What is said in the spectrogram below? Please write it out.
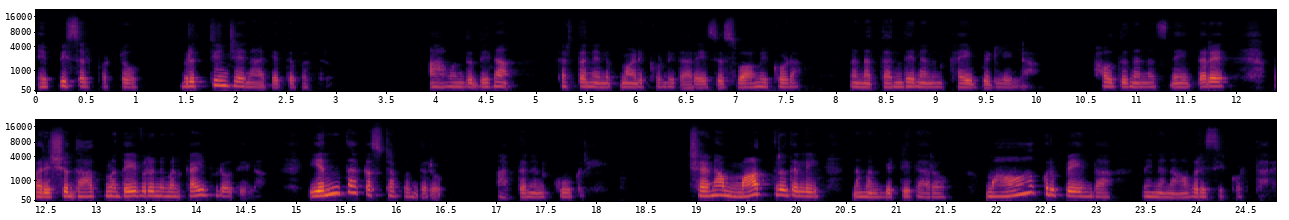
ಎಬ್ಬಿಸಲ್ಪಟ್ಟು ಮೃತ್ಯುಂಜಯನಾಗೆದ್ದು ಬಂದರು. ಆ ಒಂದು ದಿನ ಕರ್ತ ನೆನಪು ಮಾಡಿಕೊಂಡಿದ್ದಾರೆ. ಯೇಸು ಸ್ವಾಮಿ ಕೂಡ ನನ್ನ ತಂದೆ ನನ್ನನ್ನು ಕೈ ಬಿಡಲಿಲ್ಲ. ಹೌದು, ನನ್ನ ಸ್ನೇಹಿತರೆ, ಪರಿಶುದ್ಧಾತ್ಮ ದೇವರು ನಿಮ್ಮನ್ನು ಕೈ ಬಿಡೋದಿಲ್ಲ. ಎಂಥ ಕಷ್ಟ ಬಂದರೂ ಆತನನ್ನು ಕೂಗ್ರಿ. ಕ್ಷಣ ಮಾತ್ರದಲ್ಲಿ ನಮ್ಮನ್ನು ಬಿಟ್ಟಿದ್ದಾರೋ? ಮಹಾಕೃಪೆಯಿಂದ ನಿನ್ನನ್ನು ಆವರಿಸಿಕೊಡ್ತಾರೆ.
